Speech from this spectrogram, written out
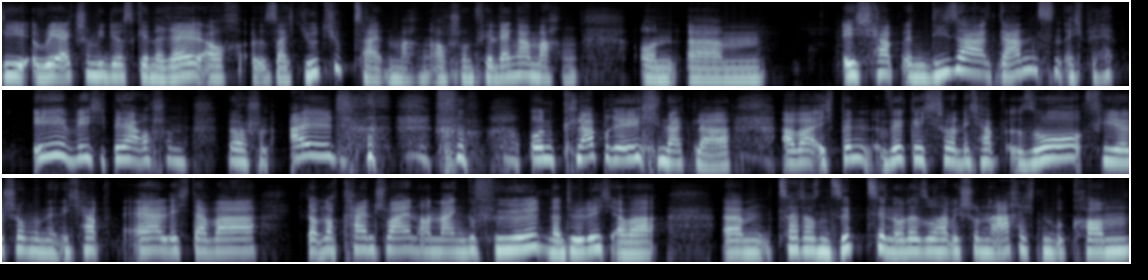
die Reaction-Videos generell auch seit YouTube-Zeiten machen, auch schon viel länger machen. Und ähm, ich habe in dieser ganzen, ich bin ewig, ich bin ja auch schon, bin auch schon alt und klapprig, na klar. Aber ich bin wirklich schon, ich habe so viel schon gesehen. Ich habe ehrlich, da war, ich glaube, noch kein Schwein online gefühlt, natürlich, aber ähm, 2017 oder so habe ich schon Nachrichten bekommen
